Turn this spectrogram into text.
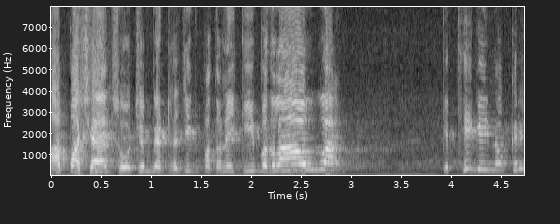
ਆਪਾਂ ਸ਼ਾਇਦ ਸੋਚਣ ਬੈਠੇ ਸੀ ਕਿ ਪਤਾ ਨਹੀਂ ਕੀ ਬਦਲਾਅ ਆਊਗਾ। ਕਿੱਥੇ ਗਈ ਨੌਕਰੀ?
